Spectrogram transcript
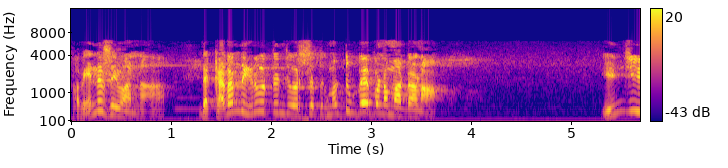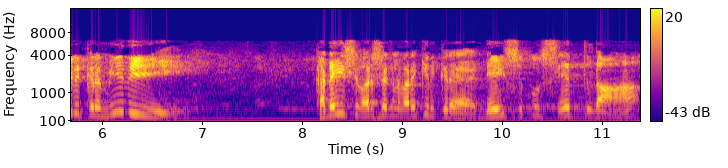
அவன் என்ன செய்வான்னா இந்த கடந்த இருபத்தஞ்சு வருஷத்துக்கு மட்டும் பே பண்ண மாட்டானா? எஞ்சி இருக்கிற மீதி கடைசி வருஷங்கள் வரைக்கும் இருக்கிற டேய்ஸுக்கும் சேர்த்து தான்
